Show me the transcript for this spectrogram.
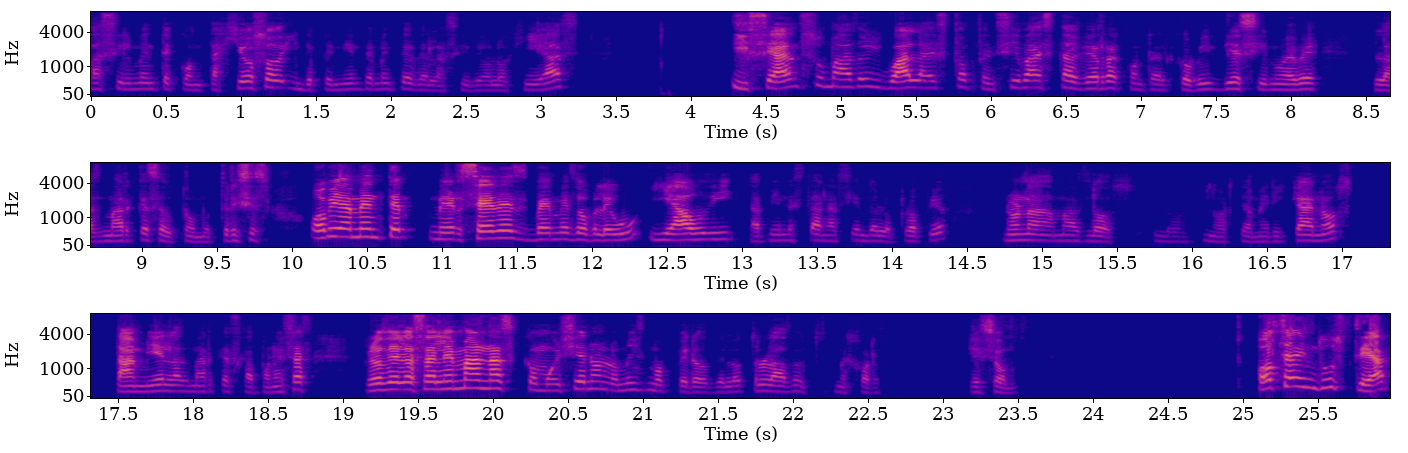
fácilmente contagioso independientemente de las ideologías. Y se han sumado igual a esta ofensiva, a esta guerra contra el COVID-19, las marcas automotrices. Obviamente Mercedes, BMW y Audi también están haciendo lo propio, no nada más los, los norteamericanos también las marcas japonesas, pero de las alemanas, como hicieron lo mismo, pero del otro lado, mejor eso. Otra industria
